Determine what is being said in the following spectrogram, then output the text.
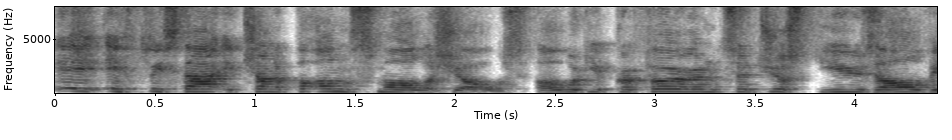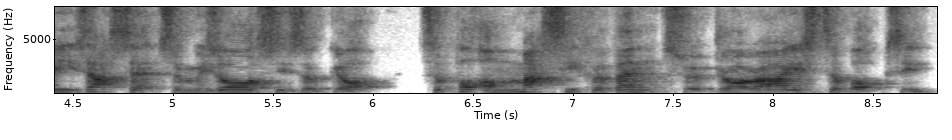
if they started trying to put on smaller shows, or would you prefer them to just use all these assets and resources they've got to put on massive events that draw eyes to boxing?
